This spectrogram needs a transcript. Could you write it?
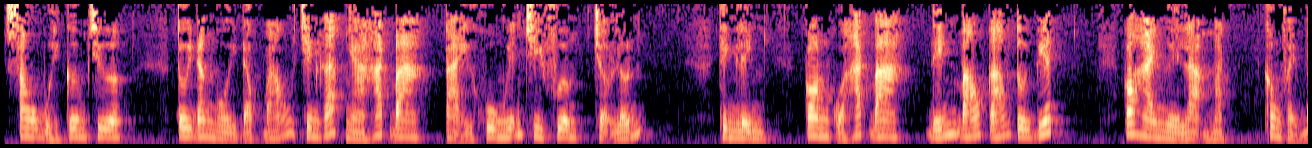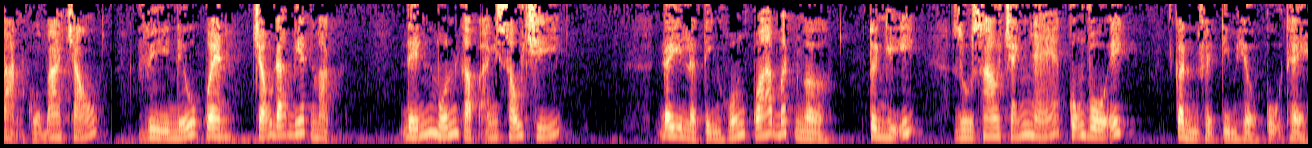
sau buổi cơm trưa, tôi đang ngồi đọc báo trên gác nhà H3 tại khu Nguyễn Tri Phương, chợ lớn. Thình lình, con của H3 đến báo cáo tôi biết có hai người lạ mặt, không phải bạn của ba cháu. Vì nếu quen, cháu đã biết mặt. Đến muốn gặp anh Sáu Chí. Đây là tình huống quá bất ngờ. Tôi nghĩ, dù sao tránh né cũng vô ích, cần phải tìm hiểu cụ thể.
